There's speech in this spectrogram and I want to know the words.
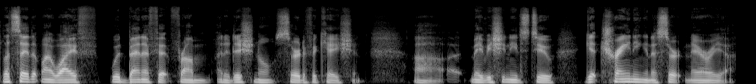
Let's say that my wife would benefit from an additional certification. Uh, maybe she needs to get training in a certain area.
